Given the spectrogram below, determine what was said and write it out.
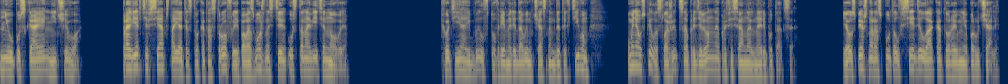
не упуская ничего. Проверьте все обстоятельства катастрофы и, по возможности, установите новые. Хоть я и был в то время рядовым частным детективом, у меня успела сложиться определенная профессиональная репутация. Я успешно распутал все дела, которые мне поручали.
